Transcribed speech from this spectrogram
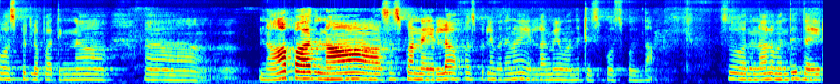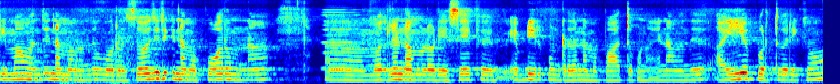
ஹாஸ்பிட்டலில் பார்த்திங்கன்னா நான் பார்த்து நான் அசஸ் பண்ண எல்லா ஹாஸ்பிட்டலையும் பார்த்திங்கன்னா எல்லாமே வந்து டிஸ்போசபிள் தான். ஸோ அதனால் வந்து தைரியமாக வந்து நம்ம வந்து ஒரு சர்ஜரிக்கு நம்ம போகிறோம்னா முதல்ல நம்மளுடைய சேஃப்பு எப்படி இருக்குன்றதை நம்ம பார்த்துக்கணும். ஏன்னா வந்து ஐயை பொறுத்த வரைக்கும்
